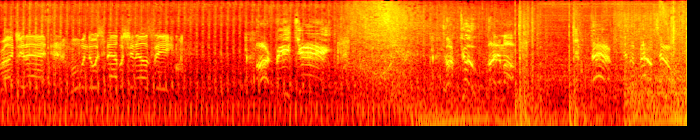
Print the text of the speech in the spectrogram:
Roger that. Moving to establish an LZ. RPG! Truck two, light him up! There, in the bell tower!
